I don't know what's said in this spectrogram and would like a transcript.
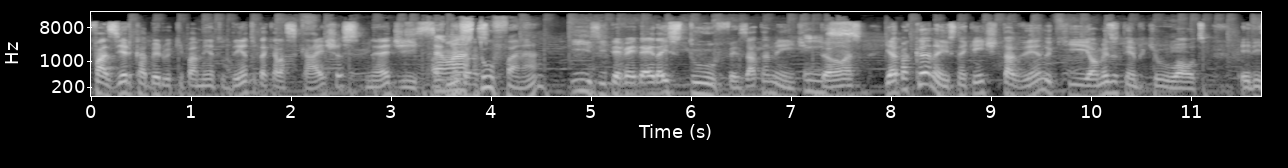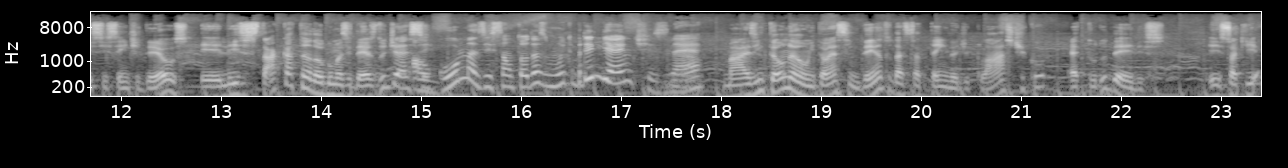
fazer caber o equipamento dentro daquelas caixas, né? De São Uma a- estufa, né? Isso, e teve a ideia da estufa, exatamente. Isso. Então, e é bacana isso, né? Que a gente tá vendo que ao mesmo tempo que o Walt ele se sente Deus, ele está catando algumas ideias do Jesse. Algumas e são todas muito brilhantes, né? Mas então não, então é assim, dentro dessa tenda de plástico é tudo deles. E só que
